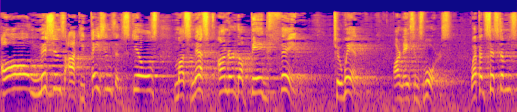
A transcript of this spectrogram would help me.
all missions, occupations, and skills must nest under the big thing to win our nation's wars. Weapon systems,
